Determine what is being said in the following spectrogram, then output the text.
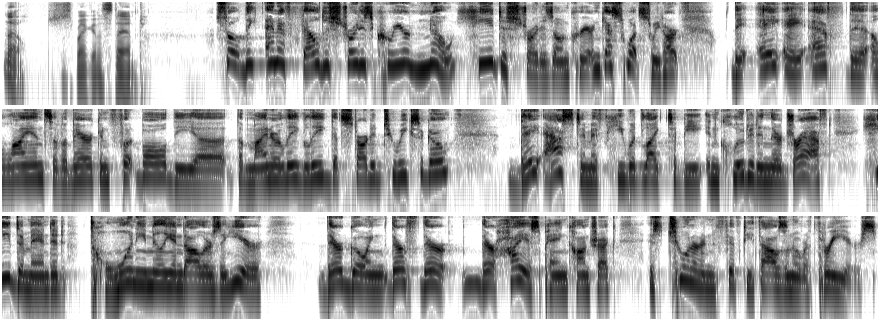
no, just making a stand. So the NFL destroyed his career? No, he destroyed his own career. And guess what, sweetheart? The AAF, the Alliance of American Football, the uh, the minor league league that started two weeks ago, they asked him if he would like to be included in their draft. He demanded twenty million dollars a year. They're going their their their highest paying contract is two hundred and fifty thousand over three years.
